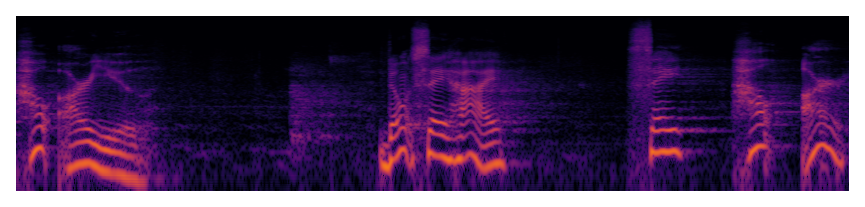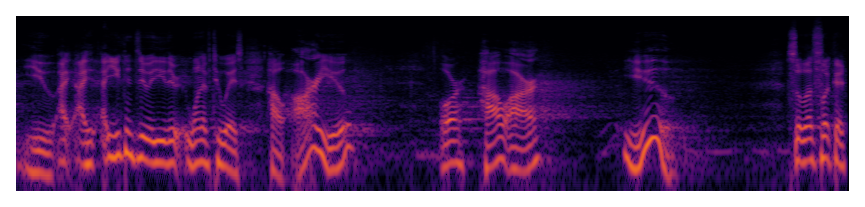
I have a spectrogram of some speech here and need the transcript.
How are you? Don't say hi, say, How are you? I, I, you can do it either one of two ways. How are you? Or how are you? So let's look at,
